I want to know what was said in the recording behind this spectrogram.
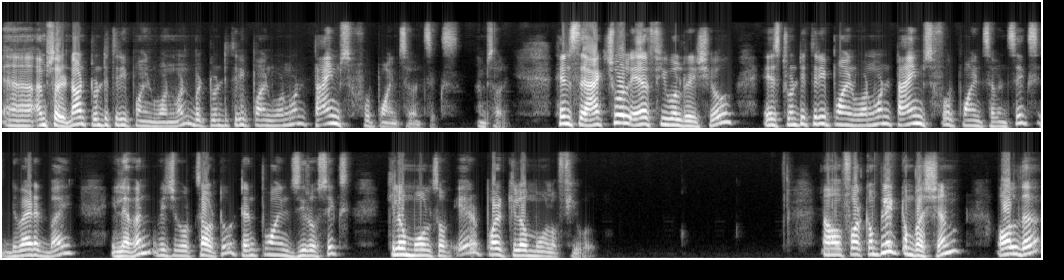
uh, I am sorry not 23.11 but 23.11 times 4.76 I am sorry. Hence the actual air fuel ratio is 23.11 times 4.76 divided by 11 which works out to 10.06 kilomoles of air per kilomole of fuel. Now for complete combustion all the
